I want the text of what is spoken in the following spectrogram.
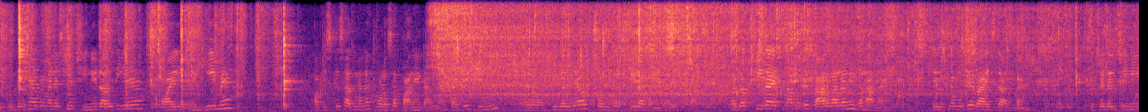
तो देखें, अभी मैंने इसमें चीनी डाल दी है ऑयल घी में। अब इसके साथ मैंने थोड़ा सा पानी डालना है ताकि चीनी पिघल जाए और थोड़ा सा शीरा बन जाए इसका। मतलब शीरा इतना मुझे तार वाला नहीं बनाना है फिर इसमें मुझे राइस डालना है। तो चले चीनी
